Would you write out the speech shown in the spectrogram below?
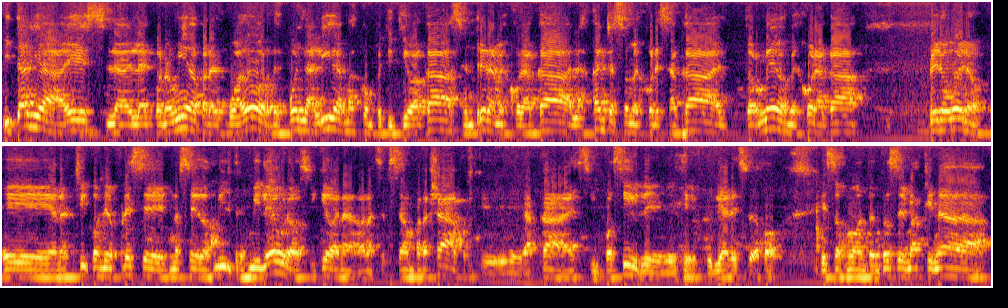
Italia es la, economía para el jugador, después la liga es más competitiva acá, se entrena mejor acá, las canchas son mejores acá, el torneo es mejor acá. Pero bueno, eh, a los chicos le ofrece, no sé, 2.000, 3.000 euros y que van a, van a hacer, se van para allá, porque acá es imposible pelear eso, esos montos. Entonces, más que nada,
